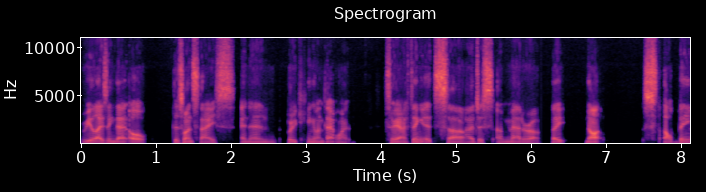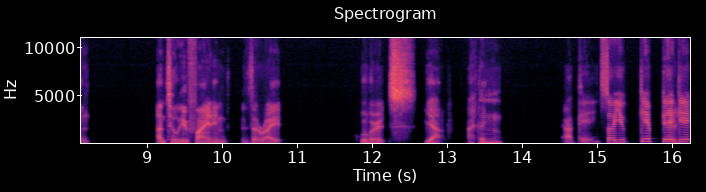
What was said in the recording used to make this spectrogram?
realizing that oh this one's nice and then working on that one so yeah i think it's uh, just a matter of like not stopping until you find the right words yeah i think Mm. Okay, so you keep digging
